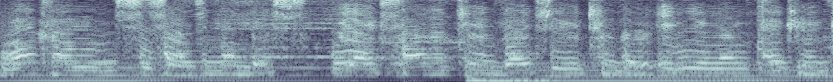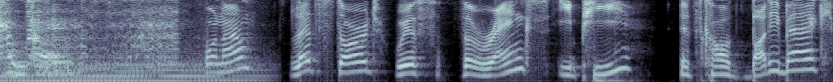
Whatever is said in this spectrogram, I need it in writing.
Welcome, Society members. We are excited to invite you to the Inhuman Patreon campaign. For now, let's start with the RANKZ EP. It's called Buddy Bag.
